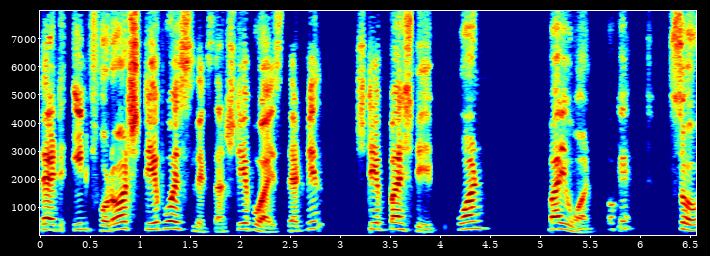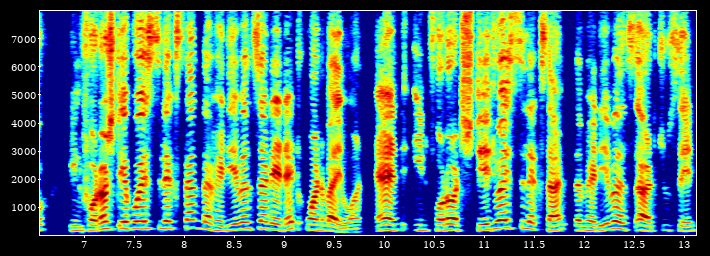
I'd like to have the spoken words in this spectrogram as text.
that in forward stepwise selection, stepwise, that means step by step, one by one. Okay. So in forward stepwise selection, the variables are added one by one. And in forward stage-wise selection, the variables are chosen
